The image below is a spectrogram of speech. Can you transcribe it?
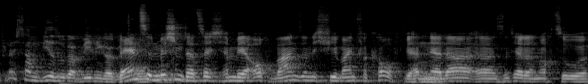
vielleicht haben wir sogar weniger getrunken. Bands in Mission tatsächlich haben wir ja auch wahnsinnig viel Wein verkauft. Wir hatten Mhm. ja da, äh, sind ja dann noch zu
